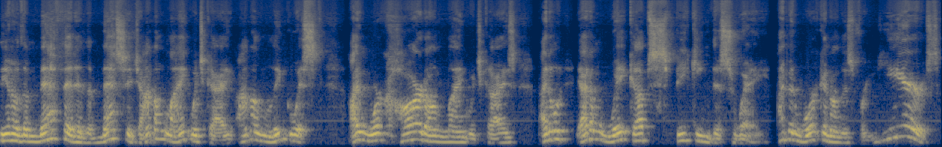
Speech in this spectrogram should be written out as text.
you know the method and the message. I'm a language guy. I'm a linguist. I work hard on language guys. I don't i don't wake up speaking this way i've been working on this for years.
